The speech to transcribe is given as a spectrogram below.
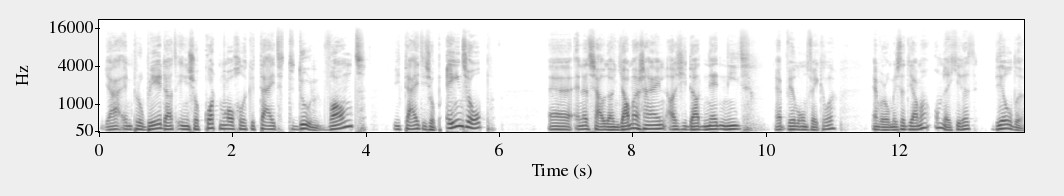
Ja, en probeer dat in zo kort mogelijke tijd te doen. Want die tijd is opeens op. Eh, en het zou dan jammer zijn als je dat net niet hebt willen ontwikkelen. En waarom is dat jammer? Omdat je dat wilde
